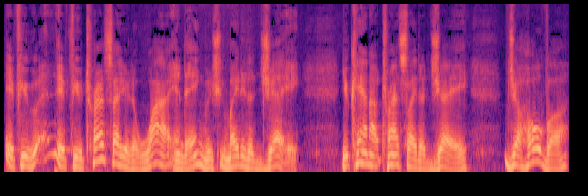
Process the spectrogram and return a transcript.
If you if you translated a Y into English, you made it a J. You cannot translate a J. Jehovah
